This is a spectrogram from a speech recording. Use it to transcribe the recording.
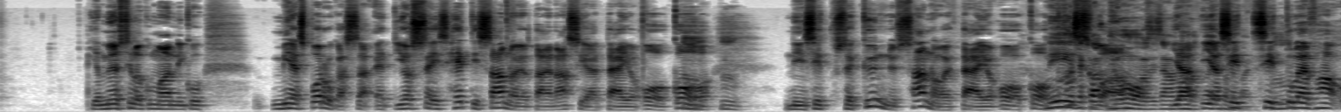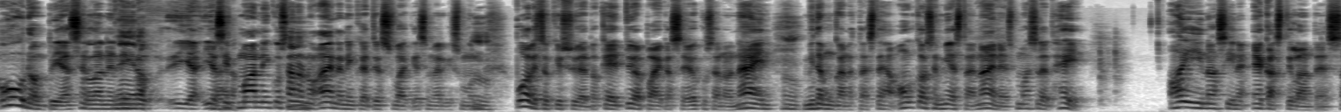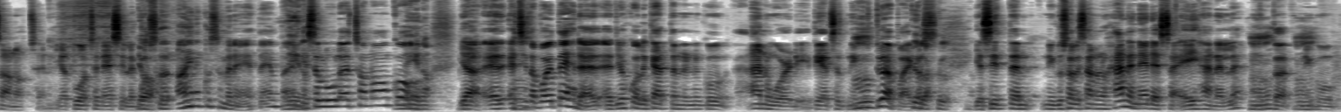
Ja myös silloin, kun mä oon niin kuin, miesporukassa, että jos ei heti sano jotain asiaa, että tämä ei ole ok, Mm, mm. Niin sit se kynnys sanoo, että tämä ei ole ok, Niin, se ka- kasvaa. joo, siis on ja ja tosi sit, Mm. tulee vähän oudompi ja sellainen, Niin, niin no. ja, ja Näin sit on. mä oon niin kuin sanonut aina, niin kuin, että jos vaikka esimerkiksi mun Mm. puoliso kysyy, että okei, työpaikassa joku sanoo näin, Mm. mitä mun kannattaisi tehdä, onko se mies tai nainen, sitten mä oon silleen, että hei, aina siinä ekas tilanteessa sanot sen ja tuot sen esille, Joo. koska aina kun se menee eteenpäin, Niin niin, se luulee, että se on ok. Niin. Ja et, et sitä voi tehdä, että et joku oli käyttänyt niinku N-wordia, tiedätkö, että niinku Mm, työpaikassa. kyllä, kyllä. Ja sitten niin kuin se oli sanonut hänen edessä, ei hänelle, Mm, mutta mm. mm. Niin kuin,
